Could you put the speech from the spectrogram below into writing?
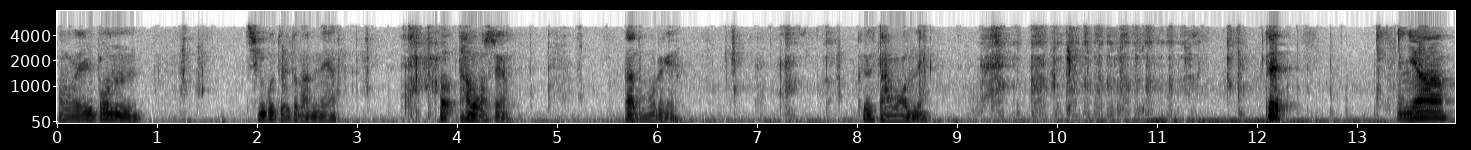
어, 일본 친구들도 많네요. 어, 다 먹었어요. 나도 모르게. 그래서 다 먹었네. 끝. 안녕.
